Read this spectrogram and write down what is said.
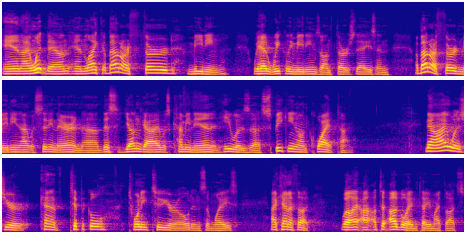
And I went down, and like about our third meeting, we had weekly meetings on Thursdays, and about our third meeting, I was sitting there, and uh, this young guy was coming in, and he was uh, speaking on quiet time. Now, I was your kind of typical 22 year old in some ways. I kind of thought, well, I, will go ahead and tell you my thoughts.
